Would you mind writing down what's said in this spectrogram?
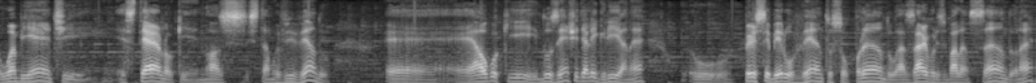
O ambiente externo que nós estamos vivendo é, é algo que nos enche de alegria, né? O, perceber o vento soprando, as árvores balançando, né?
